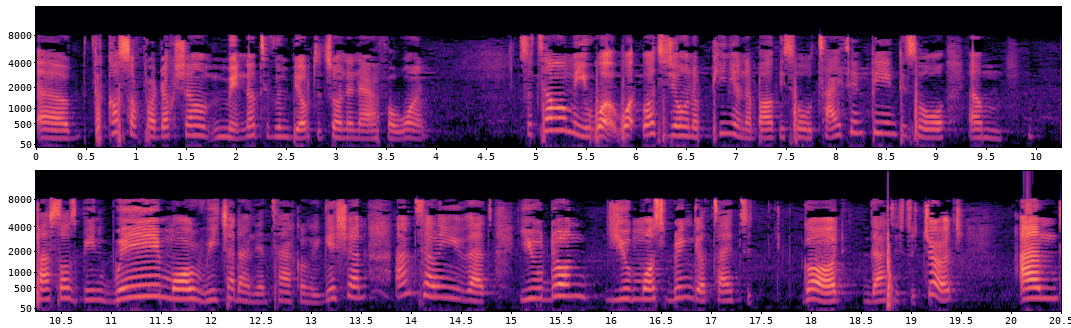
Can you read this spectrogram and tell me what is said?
uh, the cost of production may not even be up to 200 naira for one. So tell me, what, what what's your own opinion about this whole tithing thing? This whole um, pastors being way more richer than the entire congregation I'm telling you that you don't, you must bring your tithe to God, that is to church, and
